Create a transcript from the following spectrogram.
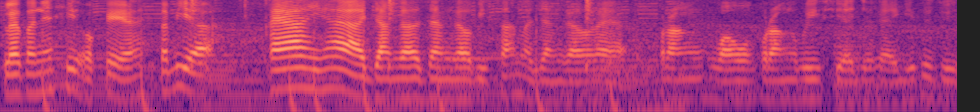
kelihatannya sih oke okay ya. Tapi ya kayak ya janggal-janggal bisa lah janggal kayak kurang wow kurang berisi aja kayak gitu cuy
